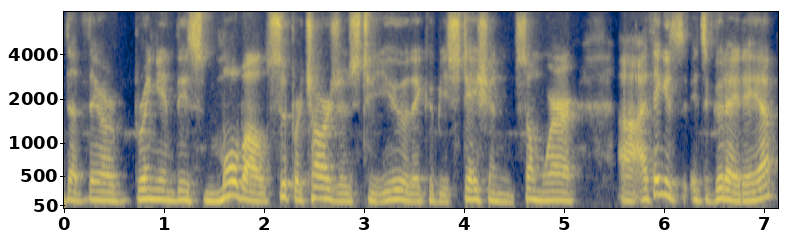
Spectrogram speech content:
that they're bringing these mobile superchargers to you. They could be stationed somewhere. Uh, I think it's it's a good idea.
